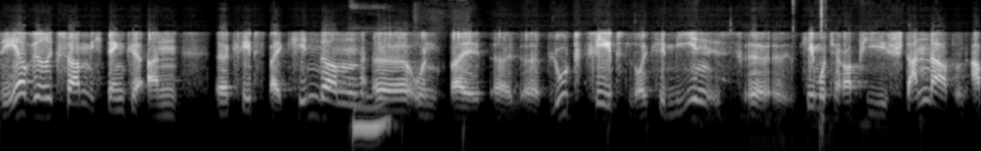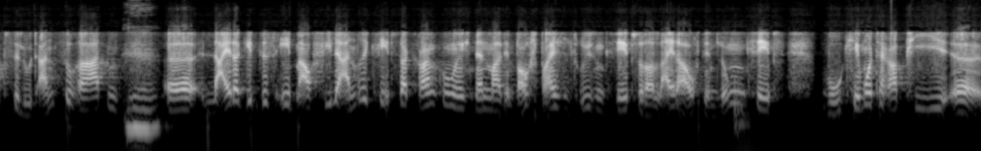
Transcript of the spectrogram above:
sehr wirksam. Ich denke an äh, Krebs bei Kindern mhm. äh, und bei äh, Blutkrebs, Leukämien ist äh, Chemotherapie Standard und absolut anzuraten. Äh, leider gibt es eben auch viele andere Krebserkrankungen. Ich nenne mal den Bauchspeicheldrüsenkrebs oder leider auch den Lungenkrebs, wo Chemotherapie äh,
